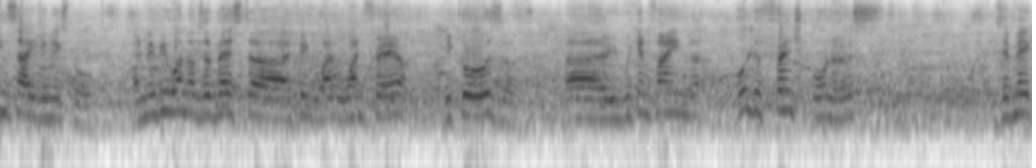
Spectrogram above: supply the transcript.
inside Vinexpo. And maybe one of the best, uh, I think, one, wine fair because uh, we can find all the French owners. They make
